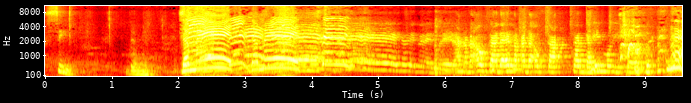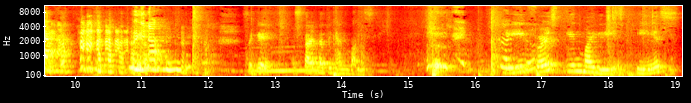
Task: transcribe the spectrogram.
C. Damit. Damit! Damit! Hey! Dali, dali, dali. Nakadaog ka dahil nakadaog ka. Kargahin mo ito. Sige, start nating unbox. Okay, first in my list is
